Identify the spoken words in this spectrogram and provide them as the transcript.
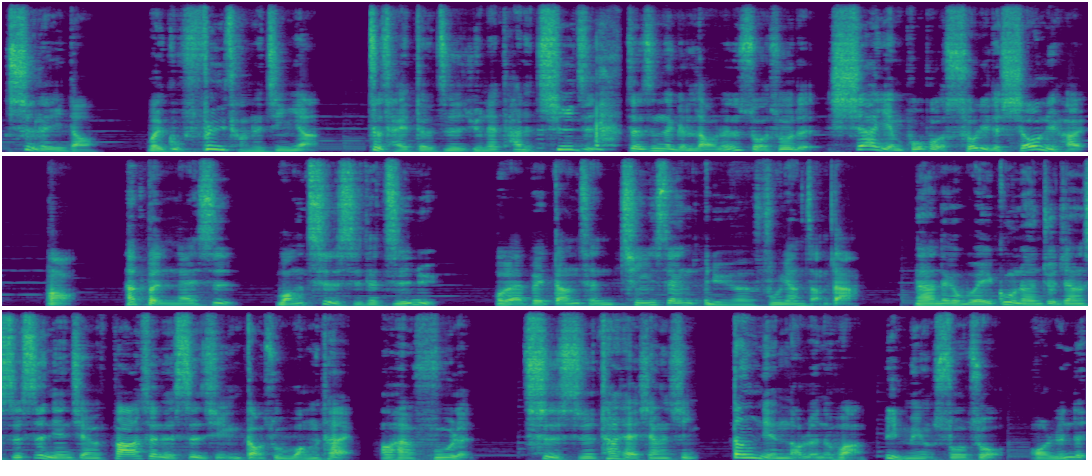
刺了一刀，韦固非常的惊讶，这才得知原来他的妻子 正是那个老人所说的瞎眼婆婆手里的小女孩哦。她本来是王刺史的子女，后来被当成亲生女儿抚养长大。那那个韦固呢，就将十四年前发生的事情告诉王太哦和夫人，此时他才相信当年老人的话并没有说错哦，人的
